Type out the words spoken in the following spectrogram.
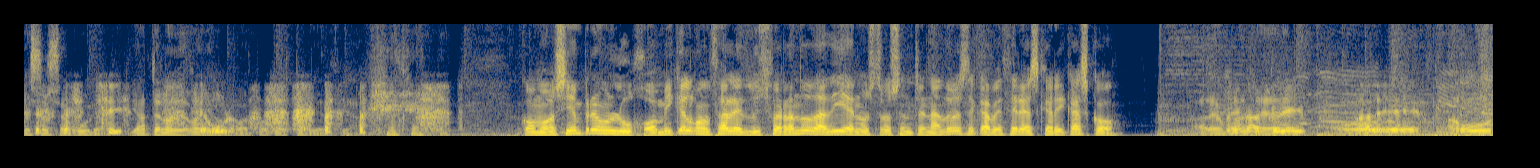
Eso seguro. Ya te lo digo yo por propia experiencia. Como siempre, un lujo. Miquel González, Luis Fernando Dadía, nuestros entrenadores de cabecera, es que ricasco. Vale, Vale, agur.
